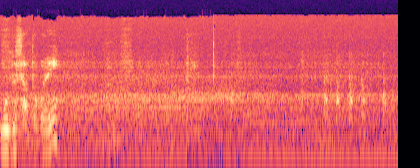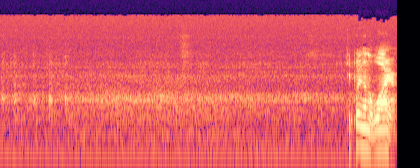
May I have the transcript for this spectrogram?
Move this out the way. They're putting on the wire.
